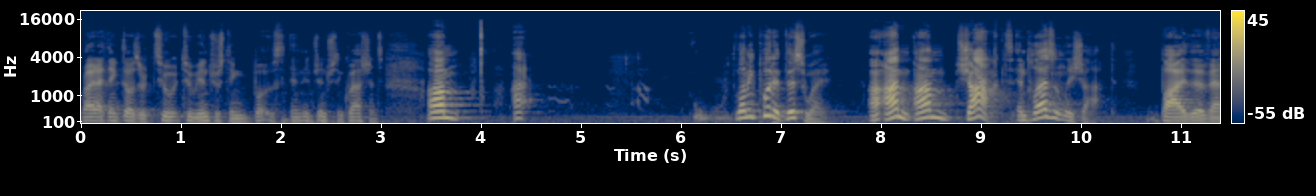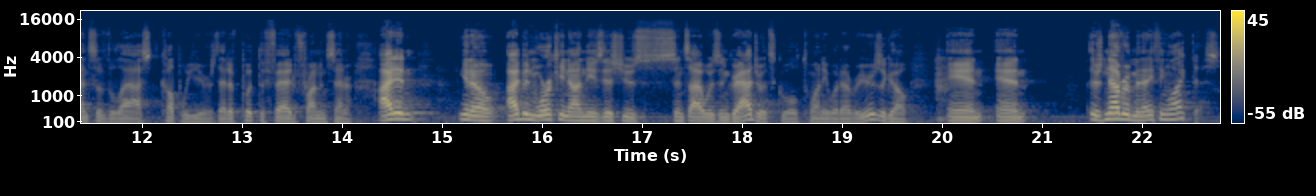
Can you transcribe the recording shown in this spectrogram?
Right? I think those are two two interesting both interesting questions. Um, I, let me put it this way. I, I'm I'm shocked and pleasantly shocked by the events of the last couple years that have put the Fed front and center. I didn't you know, I've been working on these issues since I was in graduate school 20 whatever years ago. And and there's never been anything like this,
